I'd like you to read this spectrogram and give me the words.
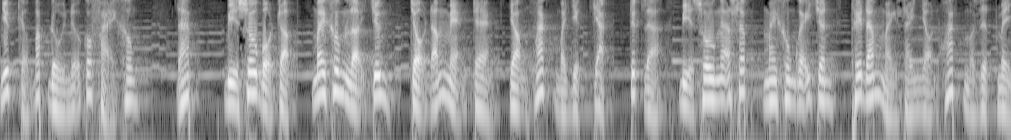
nhức cả bắp đùi nữa có phải không? Đáp, Bị xô bộ trập, May không lợi chân, Chỗ đám mẹn trèn Giọng hoắt mà giật chặt Tức là bị xô ngã sấp, May không gãy chân, Thấy đám mảnh sành nhọn hoắt mà giật mình.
